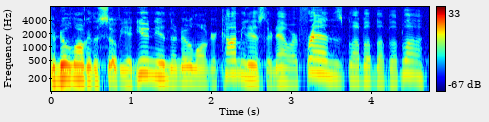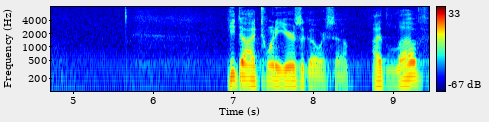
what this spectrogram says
they're no longer the Soviet Union, they're no longer communists, they're now our friends, blah, blah, blah, blah, blah. He died 20 years ago or so. I'd love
